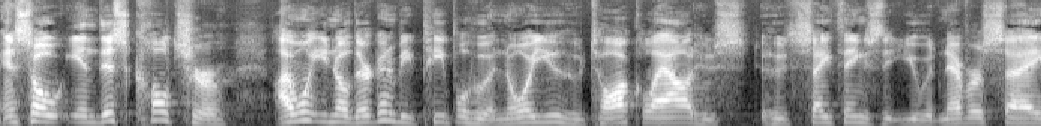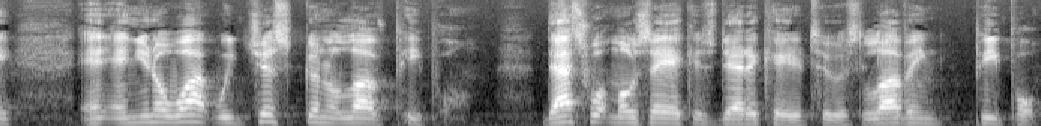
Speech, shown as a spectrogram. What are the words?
And so in this culture, I want you to know there are going to be people who annoy you, who talk loud, who, who say things that you would never say. And, and you know what? We're just going to love people. That's what Mosaic is dedicated to, is loving people.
